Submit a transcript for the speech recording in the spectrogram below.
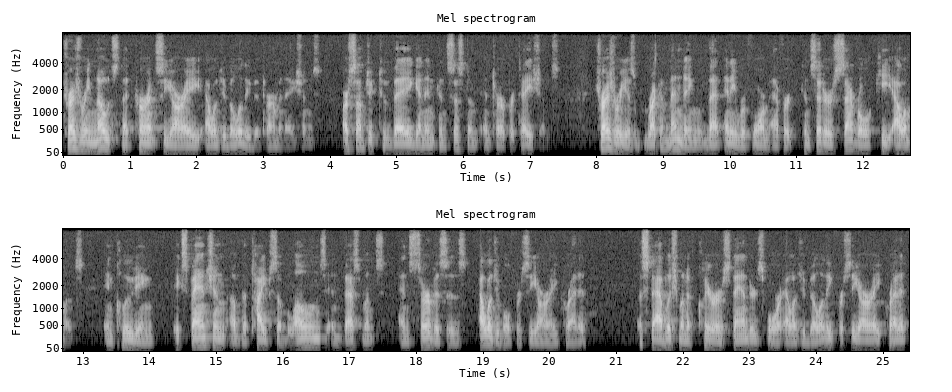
Treasury notes that current CRA eligibility determinations are subject to vague and inconsistent interpretations. Treasury is recommending that any reform effort consider several key elements, including expansion of the types of loans, investments, and services eligible for CRA credit, establishment of clearer standards for eligibility for CRA credit,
